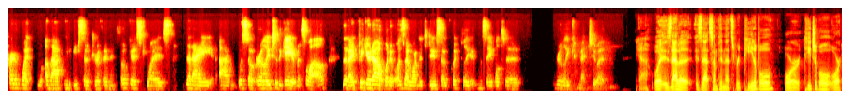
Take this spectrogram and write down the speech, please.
part of what allowed me to be so driven and focused was that I um, was so early to the game as well, that I figured out what it was I wanted to do so quickly and was able to really commit to it. Yeah. Well, is that a is that something that's repeatable or teachable or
